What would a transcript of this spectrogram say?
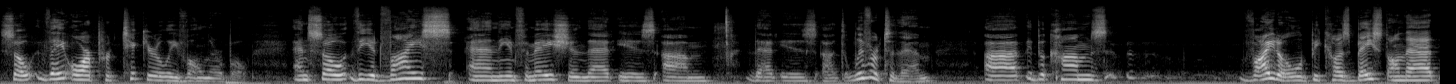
So they are particularly vulnerable. And so the advice and the information that is um, that is uh, delivered to them uh, it becomes vital because based on that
